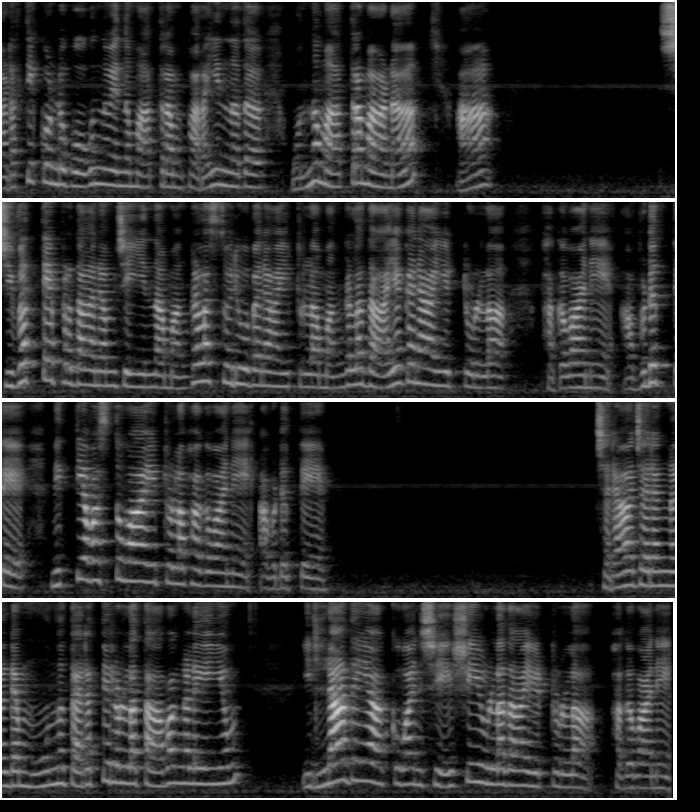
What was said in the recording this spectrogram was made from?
കടത്തിക്കൊണ്ടു പോകുന്നുവെന്ന് മാത്രം പറയുന്നത് ഒന്ന് മാത്രമാണ്. ആ ശിവത്തെ പ്രദാനം ചെയ്യുന്ന മംഗളസ്വരൂപനായിട്ടുള്ള മംഗളദായകനായിട്ടുള്ള ഭഗവാനെ അവിടുത്തെ നിത്യവസ്തുവായിട്ടുള്ള ഭഗവാനെ അവിടുത്തെ ചരാചരങ്ങളുടെ മൂന്ന് തരത്തിലുള്ള താപങ്ങളെയും ഇല്ലാതെയാക്കുവാൻ ശേഷിയുള്ളതായിട്ടുള്ള ഭഗവാനെ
